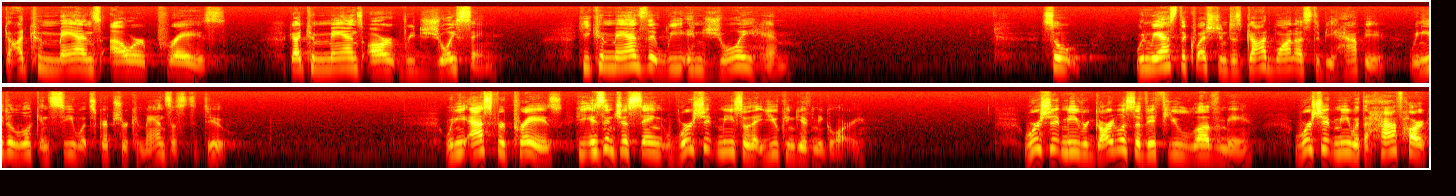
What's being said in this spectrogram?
God commands our praise. God commands our rejoicing. He commands that we enjoy him. So, when we ask the question, does God want us to be happy? We need to look and see what Scripture commands us to do. When he asks for praise, he isn't just saying, Worship me so that you can give me glory. Worship me regardless of if you love me. Worship me with a half heart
